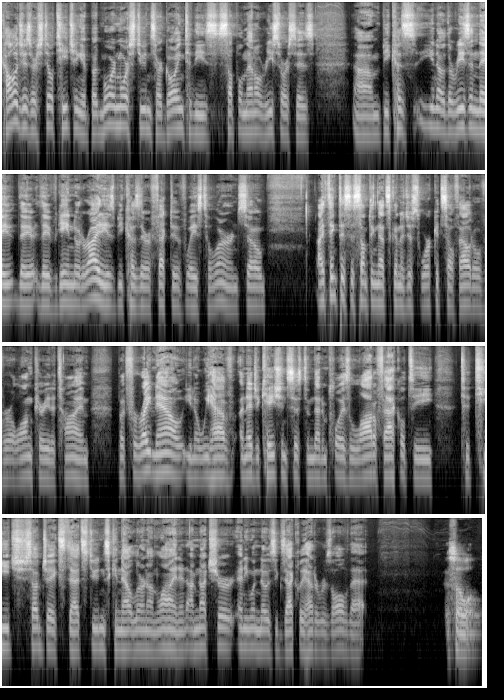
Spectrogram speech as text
colleges are still teaching it but more and more students are going to these supplemental resources um, because you know the reason they, they they've gained notoriety is because they're effective ways to learn. So I think this is something that's going to just work itself out over a long period of time. But for right now, you know, we have an education system that employs a lot of faculty to teach subjects that students can now learn online. And I'm not sure anyone knows exactly how to resolve that. So,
